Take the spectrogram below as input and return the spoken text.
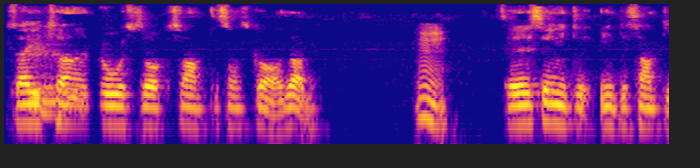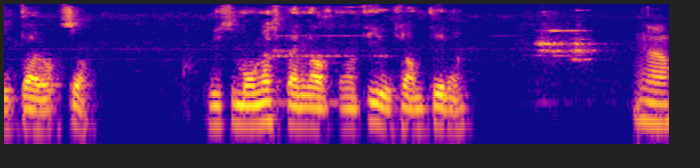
så är ju. Törnros och Svantesson skadad. Mm. Så det ser int- intressant ut där också. Det finns så många spännande alternativ i framtiden. Ja.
